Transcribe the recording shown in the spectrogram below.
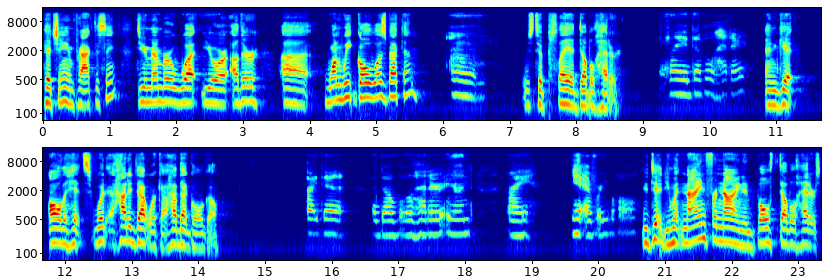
Pitching and practicing. Do you remember what your other uh, one week goal was back then? Um, It was to play a doubleheader. play a double header. and get all the hits. What? How did that work out? How'd that goal go? I did a double header and I hit every ball. You did. You went nine for nine in both double headers.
